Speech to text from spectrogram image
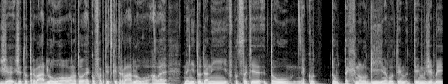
že, že to trvá dlouho, ono to jako fakticky trvá dlouho, ale není to daný v podstatě tou, jako tou technologií nebo tím, tím, že by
